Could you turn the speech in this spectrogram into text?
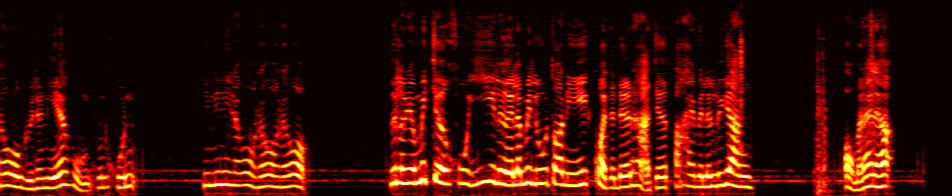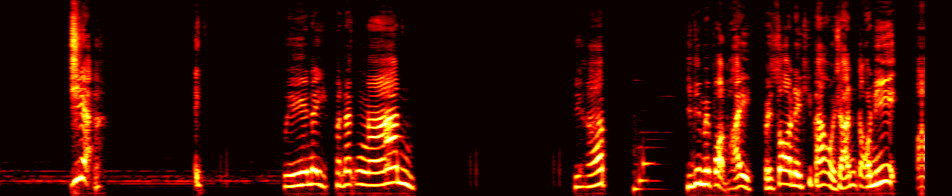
ทางออกอยู่ทางนี้ผมคุ้นๆ นี่นี่นี่ทางออกทางออกทางออก คือเรายังไม่เจอโคอี้เลยแล้วไม่รู้ตอนนี้กว่าจะเดินหาเจอตายไปแล้วหรือยัง ออกมาได้แล้ว เชี่ยไอ้เวนไอ้พนักงานพี่ครับ ที่นี่ไม่ปลอดภัย ไปซ่อนในที่พักของฉันตอนนี้ไป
